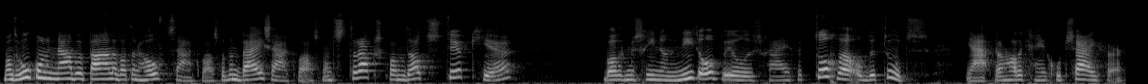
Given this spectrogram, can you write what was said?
Want hoe kon ik nou bepalen wat een hoofdzaak was, wat een bijzaak was? Want straks kwam dat stukje, wat ik misschien dan niet op wilde schrijven, toch wel op de toets. Ja, dan had ik geen goed cijfer.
